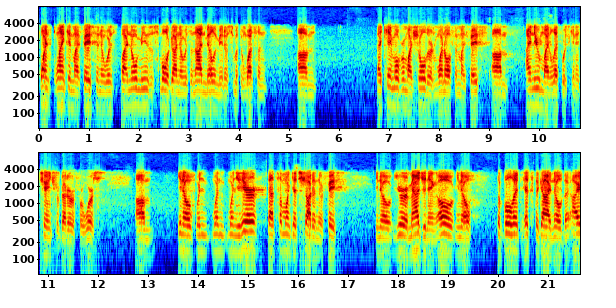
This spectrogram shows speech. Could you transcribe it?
point blank in my face, and it was by no means a small gun, it was a nine millimeter Smith and Wesson. Um, that came over my shoulder and went off in my face. Um, I knew my life was going to change for better or for worse. Um, you know, when when when you hear that someone gets shot in their face, you know, you're imagining, oh, you know, the bullet hits the guy. No, that I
